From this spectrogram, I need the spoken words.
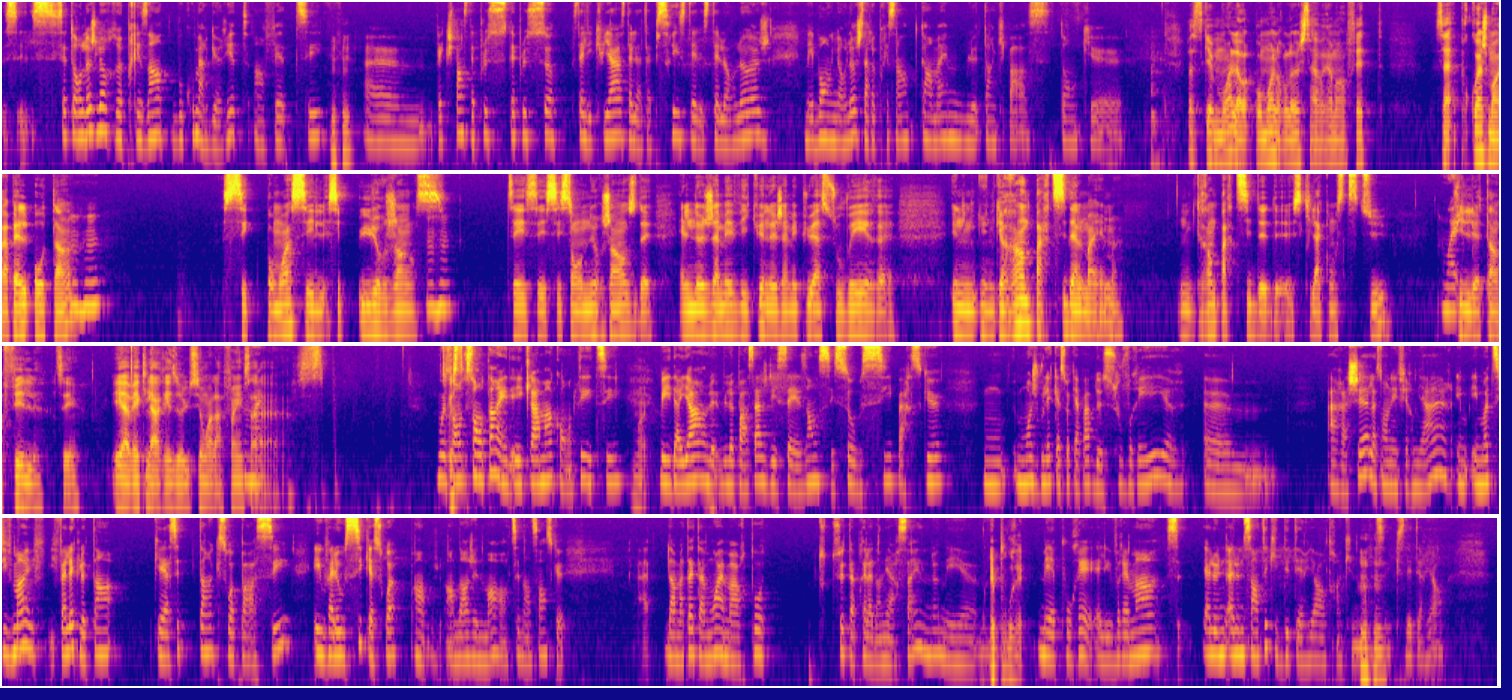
Cette horloge-là représente beaucoup Marguerite, en fait, tu sais. Mhm. Euh, fait que je pense que c'était plus, c'était plus ça. C'était les cuillères, c'était la tapisserie, c'était, l'horloge. Mais bon, une horloge, ça représente quand même le temps qui passe. Donc, euh, Parce que moi, pour moi, l'horloge, ça a vraiment fait. ça, pourquoi je m'en rappelle autant, Mhm. c'est pour moi, c'est l'urgence. Mhm. Tu sais, C'est c'est son urgence de. Elle n'a jamais vécu, elle n'a jamais pu assouvir euh, une, une grande partie d'elle-même, une grande partie de, de ce qui la constitue. Ouais. Puis le temps file, tu sais. Et avec la résolution à la fin, ça. Ouais. Oui, son, temps est, est clairement compté, tu sais. Ouais. Mais d'ailleurs, le, le passage des saisons, c'est ça aussi parce que moi, je voulais qu'elle soit capable de s'ouvrir euh, à Rachel, à son infirmière. Et, émotivement, il, fallait que le temps, qu'il y ait assez de temps qui soit passé. Et il fallait aussi qu'elle soit en, en danger de mort, tu sais, dans le sens que, dans ma tête à moi, elle meurt pas tout de suite après la dernière scène, là, mais... euh, Elle pourrait. mais elle pourrait. Elle est vraiment. Elle a une, elle a une santé qui détériore tranquillement, Mhm. sais, qui se détériore.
